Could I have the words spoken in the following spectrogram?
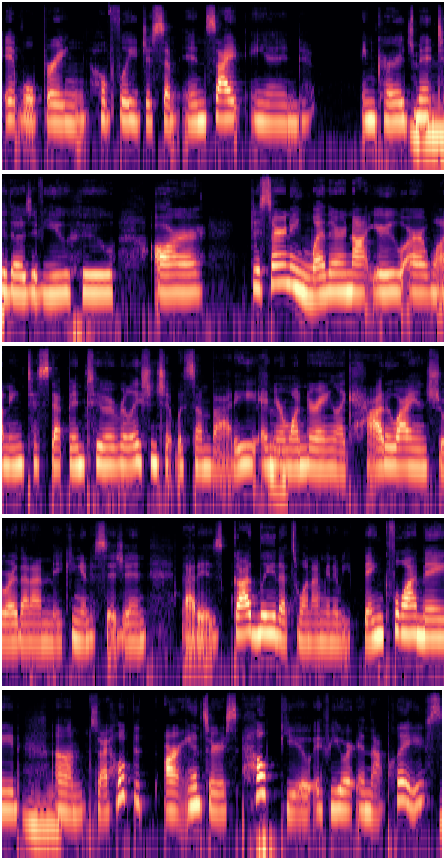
it will bring hopefully just some insight and encouragement Mm-hmm. to those of you who are discerning whether or not you are wanting to step into a relationship with somebody and you're wondering like how do I ensure that I'm making a decision that is godly that's one I'm going to be thankful I made? Mm-hmm. um, so I hope that our answers help you if you are in that place.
